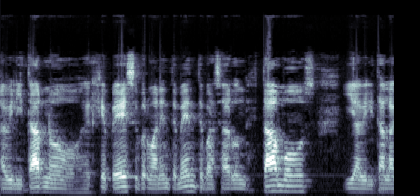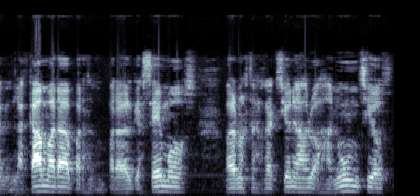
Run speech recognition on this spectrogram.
habilitarnos el GPS permanentemente para saber dónde estamos y habilitar la, cámara para, ver qué hacemos, para nuestras reacciones a los anuncios,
